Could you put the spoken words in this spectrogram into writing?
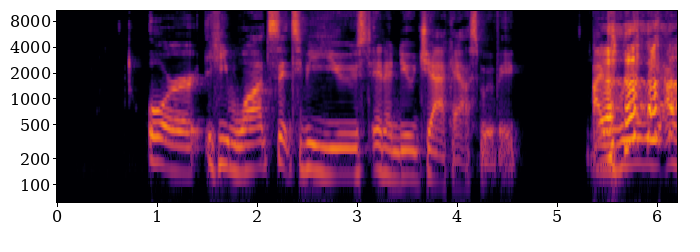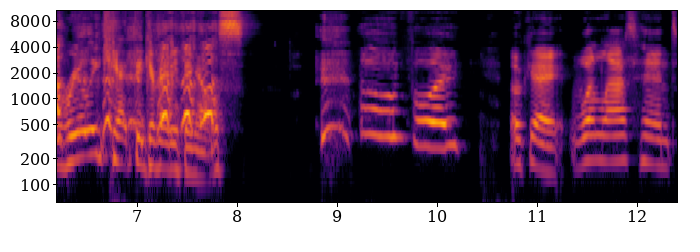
or he wants it to be used in a new Jackass movie. I really I really can't think of anything else. Oh boy. Okay, one last hint.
